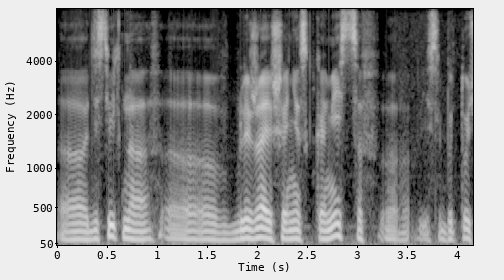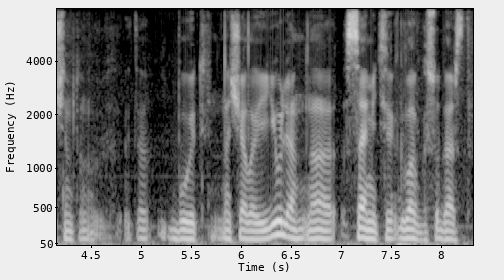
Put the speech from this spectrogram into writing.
Э, действительно, э, в ближайшие несколько месяцев, если быть точным, то это будет начало июля, на саммите глав государств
